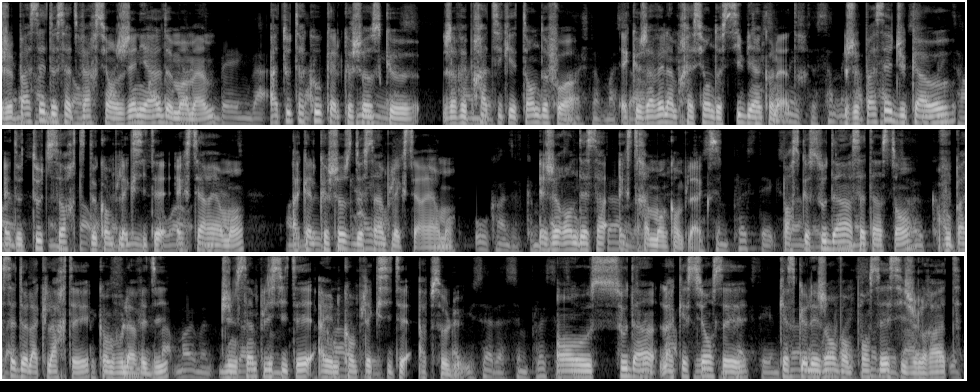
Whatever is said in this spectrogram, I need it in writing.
Je passais de cette version géniale de moi-même à tout à coup quelque chose que j'avais pratiqué tant de fois et que j'avais l'impression de si bien connaître. Je passais du chaos et de toutes sortes de complexités extérieurement à quelque chose de simple extérieurement. Et je rendais ça extrêmement complexe. Parce que soudain, à cet instant, vous passez de la clarté, comme vous l'avez dit, d'une simplicité à une complexité absolue. En soudain, la question c'est, qu'est-ce que les gens vont penser si je le rate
